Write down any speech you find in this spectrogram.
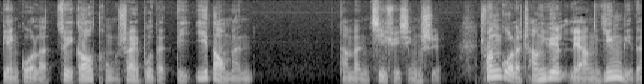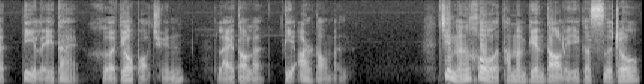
便过了最高统帅部的第一道门。他们继续行驶，穿过了长约两英里的地雷带和碉堡群，来到了第二道门。进门后，他们便到了一个四周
